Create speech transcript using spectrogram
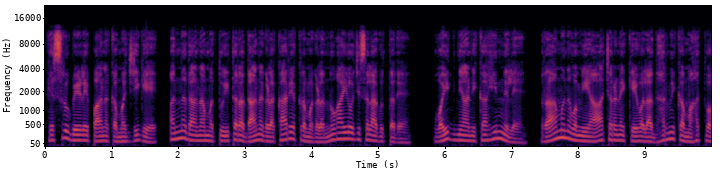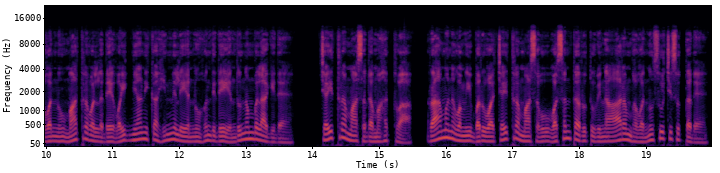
ಹೆಸರುಬೇಳೆ ಪಾನಕ ಮಜ್ಜಿಗೆ, ಅನ್ನದಾನ ಮತ್ತು ಇತರ ದಾನಗಳ ಕಾರ್ಯಕ್ರಮಗಳನ್ನು ಆಯೋಜಿಸಲಾಗುತ್ತದೆ. ವೈಜ್ಞಾನಿಕ ಹಿನ್ನೆಲೆ, ರಾಮನವಮಿಯ ಆಚರಣೆ ಕೇವಲ ಧಾರ್ಮಿಕ ಮಹತ್ವವನ್ನು ಮಾತ್ರವಲ್ಲದೆ ವೈಜ್ಞಾನಿಕ ಹಿನ್ನೆಲೆಯನ್ನು ಹೊಂದಿದೆ ಎಂದು ನಂಬಲಾಗಿದೆ. ಚೈತ್ರ ಮಾಸದ ಮಹತ್ವ, ರಾಮನವಮಿ ಬರುವ ಚೈತ್ರ ಮಾಸವು ವಸಂತ ಋತುವಿನ ಆರಂಭವನ್ನು ಸೂಚಿಸುತ್ತದೆ.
